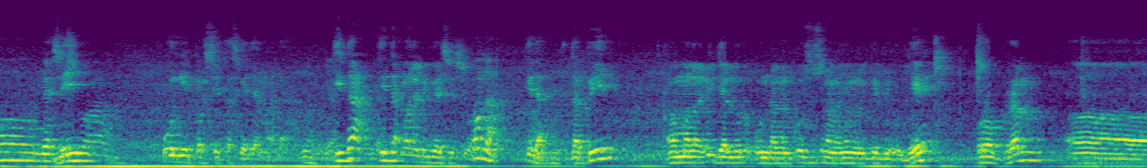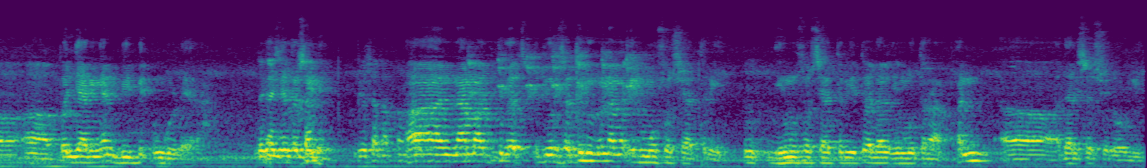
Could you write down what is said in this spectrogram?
Oh, di Universitas Gajah Mada. Luar biasa. Tidak, tidak melalui beasiswa. Oh, enggak? Tidak, tetapi eh, melalui jalur undangan khusus namanya melalui PBUD, program eh, eh, penjaringan bibit unggul daerah. Dengan jurusan jurusan apa? Ah, nama jurusan itu dulu nama ilmu sosiatri. Mm-mm. Ilmu sosiatri itu adalah ilmu terapan eh, dari sosiologi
